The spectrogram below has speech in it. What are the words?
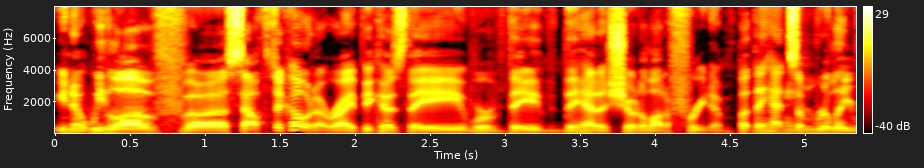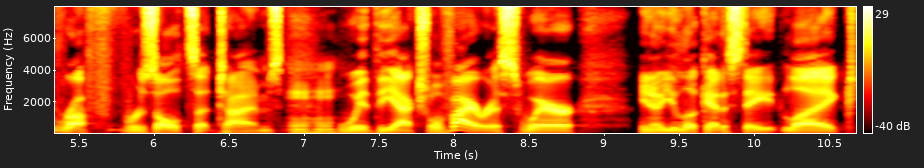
you know we love uh, South Dakota, right? Because they were they they had a, showed a lot of freedom, but they had some really rough results at times with the actual virus. Where you know you look at a state like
